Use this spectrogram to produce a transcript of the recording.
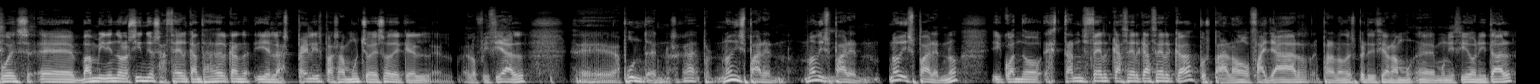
Pues eh, van viniendo los indios, se acercan, se acercan. Y en las pelis pasa mucho eso de que el, el- el oficial eh, apunten, no, disparen, no disparen, no disparen, ¿no? Y cuando están cerca, cerca, cerca, pues para no fallar, para no desperdiciar eh, munición y tal,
